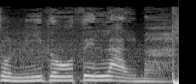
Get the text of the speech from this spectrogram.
Sonido del alma.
